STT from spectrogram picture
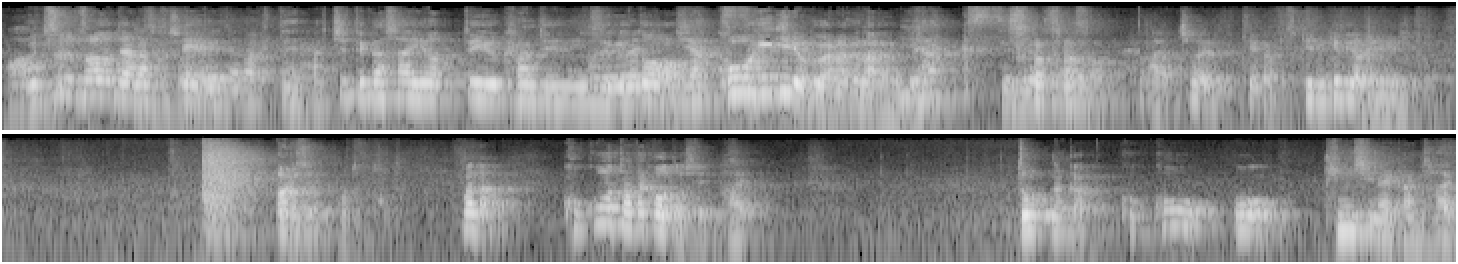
あ打つぞじゃなくてゃなくて。あっち行ってくださいよっていう感じにすると攻撃力がなくなるんで。リラックスすそうそうそう。るやつですよあっちまで手が突き抜けるようなイメージあれですよまだここを叩こうとしてるんですはい。どなんかここを気にしない感じ、はい。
